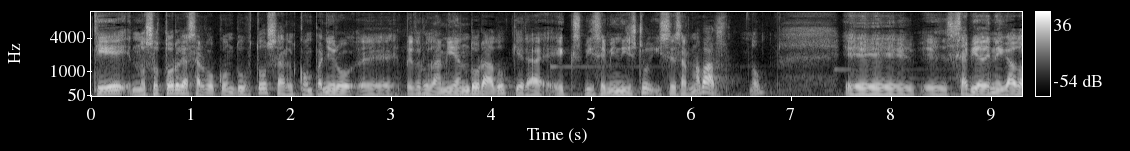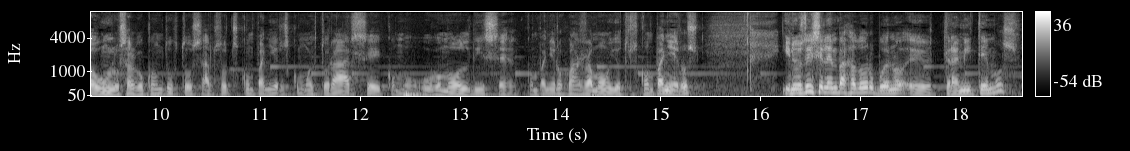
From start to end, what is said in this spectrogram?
que nos otorga salvoconductos al compañero eh, Pedro Damián Dorado, que era ex viceministro, y César Navarro. ¿no? Eh, se había denegado aún los salvoconductos a los otros compañeros como Héctor Arce, como Hugo Moldis, compañero Juan Ramón y otros compañeros. Y nos dice el embajador, bueno, eh, tramitemos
